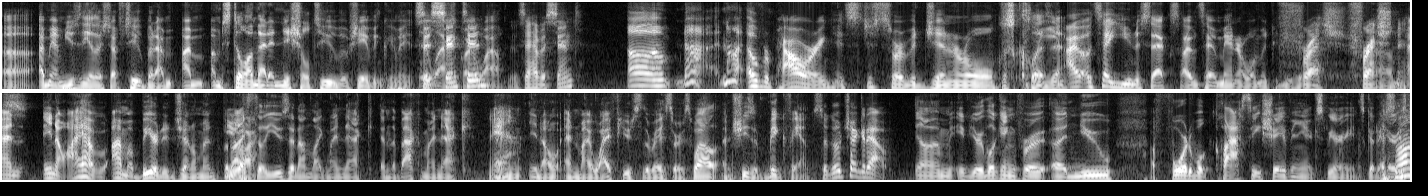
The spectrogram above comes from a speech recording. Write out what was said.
uh, I mean, I'm using the other stuff too, but I'm I'm I'm still on that initial tube of shaving cream. It, it lasts quite a while. Does it have a scent? Um, not not overpowering. It's just sort of a general, Just pleasant- clean. I would say unisex. I would say a man or a woman could use it. Fresh, freshness. And you know, I have I'm a bearded gentleman, but You I are. still use it on like my neck and the back of my neck. Yeah. And you know, and my wife uses the razor as well, and she's a big fan. So go check it out. Um, if you're looking for a new, affordable, classy shaving experience, go to As long as-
